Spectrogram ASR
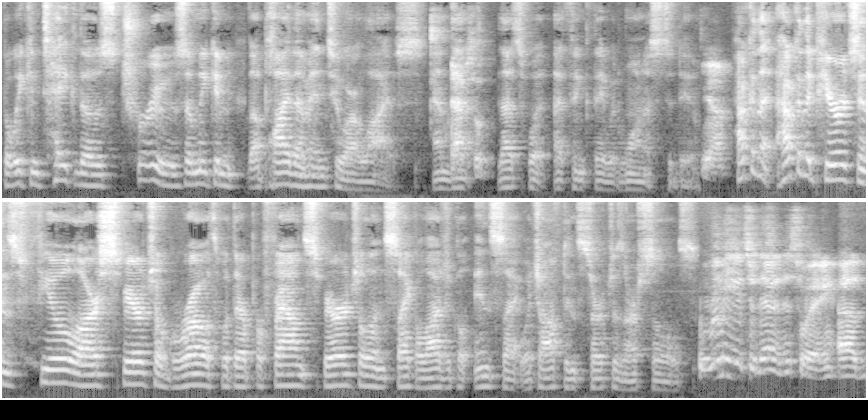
but we can take those truths and we can apply them into our lives, and that Absolutely. that's what I think they would want us to do. Yeah. How can the how can the Puritans fuel our spiritual growth with their profound spiritual and psychological insight, which often searches our souls? Well, let me answer that in this way. Uh,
